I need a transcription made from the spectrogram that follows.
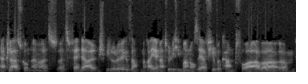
Ja klar, es kommt einem als, als Fan der alten Spiele oder der gesamten Reihe natürlich immer noch sehr viel bekannt vor, aber ähm,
